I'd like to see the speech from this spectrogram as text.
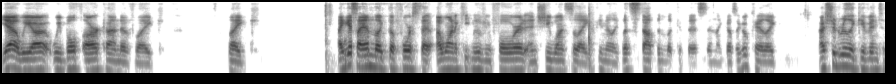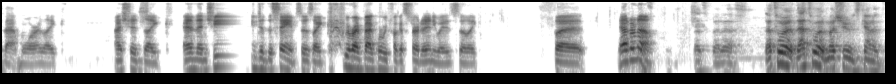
yeah we are we both are kind of like like i guess i am like the force that i want to keep moving forward and she wants to like you know like let's stop and look at this and like i was like okay like i should really give into that more like i should like and then she did the same so it's like we're right back where we fucking started anyways so like but yeah, i don't know That's badass. That's what that's what mushrooms kind of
